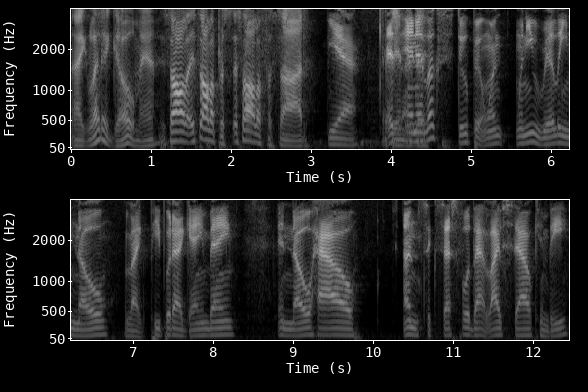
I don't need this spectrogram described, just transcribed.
Like, let it go, man. It's all it's all a it's all a facade. Yeah. It's, end of the and it day. looks stupid when when you really know like people that game bang and know how unsuccessful that lifestyle can be.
